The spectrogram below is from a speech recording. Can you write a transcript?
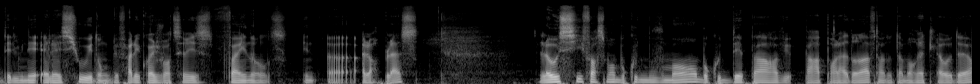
d'éliminer LSU et donc de faire les College World Series Finals à leur place. Là aussi, forcément, beaucoup de mouvements, beaucoup de départs par rapport à la draft, hein, notamment Red Lauder.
